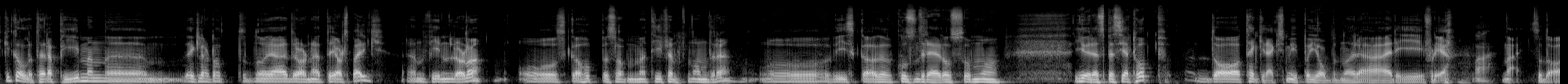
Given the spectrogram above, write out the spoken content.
ikke kalle det terapi, men eh, det er klart at når jeg drar ned til Jarlsberg en fin lørdag og skal hoppe sammen med 10-15 andre, og vi skal konsentrere oss om å gjøre et spesielt hopp, da tenker jeg ikke så mye på jobb når jeg er i flyet. Nei. Nei så da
